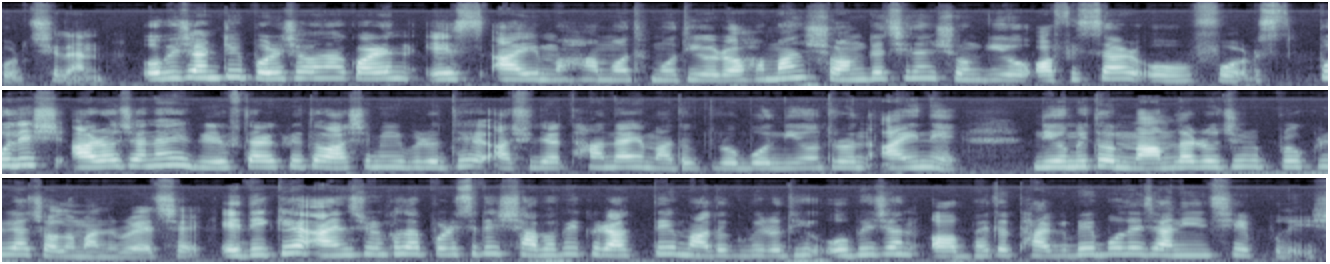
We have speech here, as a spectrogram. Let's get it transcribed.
করছিলেন। অভিযানটি পরিচালনা করেন এস আই মোহাম্মদ মতিউর রহমান, সঙ্গে ছিলেন সঙ্গীয় অফিসার ও ফোর্স। পুলিশ আরও জানায়, গ্রেফতারকৃত আসামির বিরুদ্ধে আশুলিয়া থানায় মাদকদ্রব্য নিয়ন্ত্রণ আইনে নিয়মিত মামলা রুজুর প্রক্রিয়া চলমান রয়েছে। এদিকে আইন শৃঙ্খলা পরিস্থিতি স্বাভাবিক রাখতে মাদক বিরোধী অভিযান অব্যাহত থাকবে বলে জানিয়েছে পুলিশ।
